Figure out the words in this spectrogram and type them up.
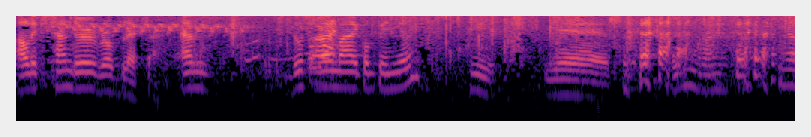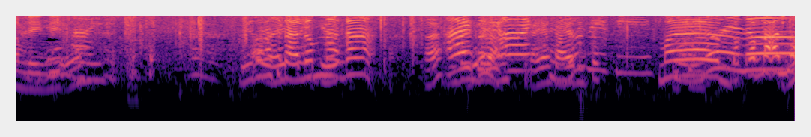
Alexander Robles. And those are my companions. He- Yes. Nga, baby. Dito na sa dalom na ka. Ay, good eye. Kaya, kaya Hello, dito. Ma, Hello.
